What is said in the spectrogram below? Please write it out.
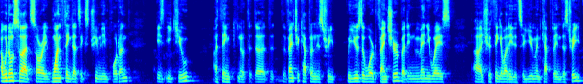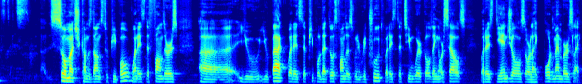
I would also add, sorry, one thing that's extremely important is EQ. I think you know the, the, the venture capital industry. We use the word venture, but in many ways, uh, if you think about it, it's a human capital industry. It's, so much comes down to people. When it's the founders uh, you you back, whether it's the people that those founders will recruit, whether it's the team we're building ourselves, whether it's the angels or like board members, like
